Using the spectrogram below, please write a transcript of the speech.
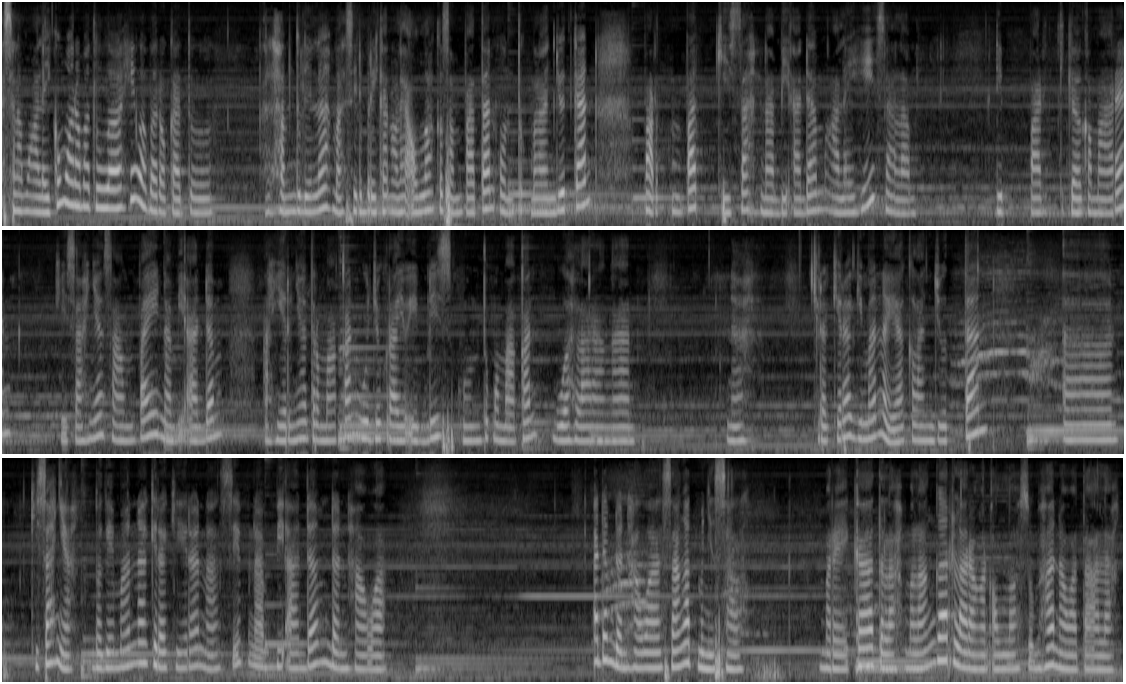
Assalamualaikum warahmatullahi wabarakatuh. Alhamdulillah masih diberikan oleh Allah kesempatan untuk melanjutkan part 4 kisah Nabi Adam alaihi salam. Di part 3 kemarin kisahnya sampai Nabi Adam akhirnya termakan bujuk rayu iblis untuk memakan buah larangan. Nah, kira-kira gimana ya kelanjutan uh, kisahnya? Bagaimana kira-kira nasib Nabi Adam dan Hawa? Adam dan Hawa sangat menyesal. Mereka telah melanggar larangan Allah Subhanahu wa Ta'ala.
